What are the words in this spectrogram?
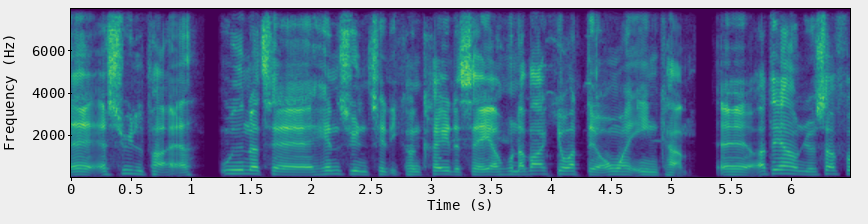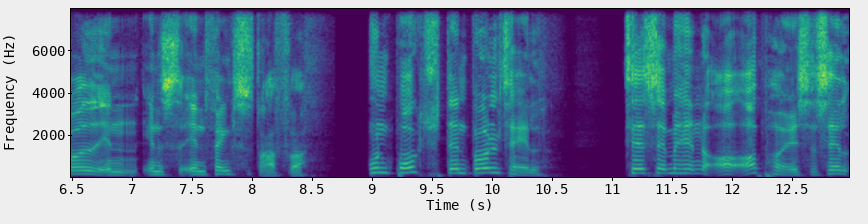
øh, uden at tage hensyn til de konkrete sager. Hun har bare gjort det over en kamp. Øh, og det har hun jo så fået en, en, en fængselsstraf for. Hun brugte den båltale til simpelthen at ophøje sig selv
